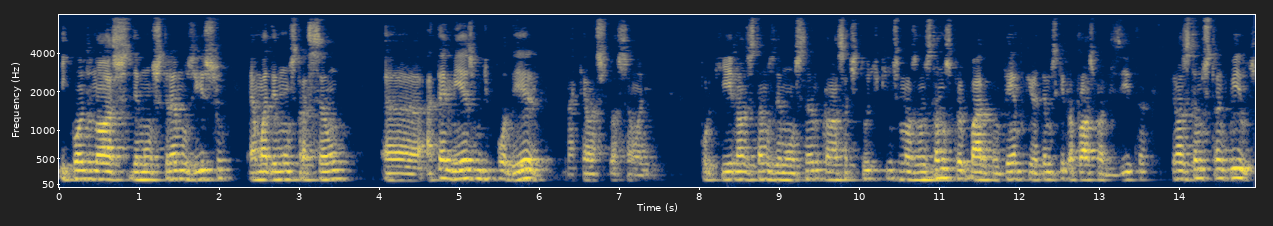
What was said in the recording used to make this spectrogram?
E quando nós demonstramos isso, é uma demonstração uh, até mesmo de poder naquela situação ali porque nós estamos demonstrando com a nossa atitude que nós não estamos preocupados com o tempo, que já temos que ir para a próxima visita, que nós estamos tranquilos,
